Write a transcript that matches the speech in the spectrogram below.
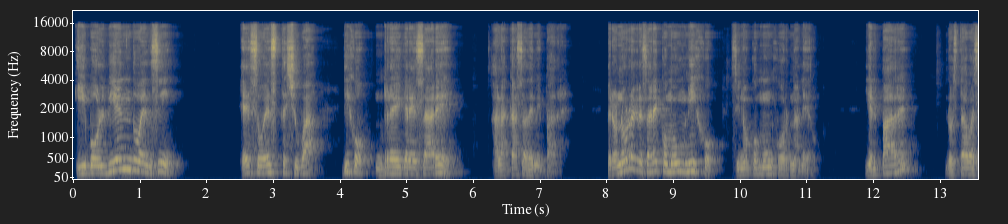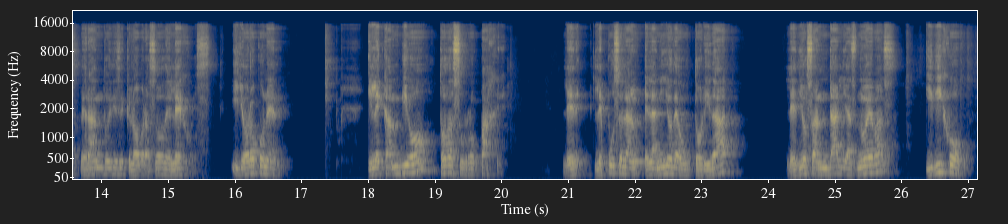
y volviendo en sí, eso es Teshuvah. Dijo, regresaré a la casa de mi padre. Pero no regresaré como un hijo, sino como un jornalero. Y el padre lo estaba esperando y dice que lo abrazó de lejos y lloró con él. Y le cambió toda su ropaje. Le, le puso el, anillo de autoridad, le dio sandalias nuevas y dijo,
